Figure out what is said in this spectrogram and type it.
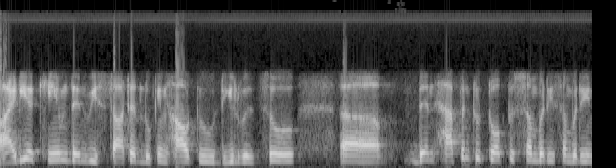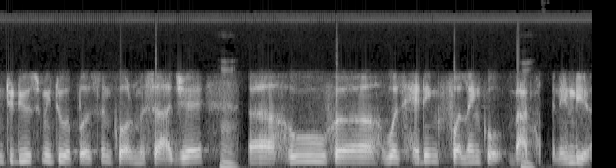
idea came then we started looking how to deal with so uh, then happened to talk to somebody. Somebody introduced me to a person called Mr. Ajay, uh, who uh, was heading Furlenco back home in India.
